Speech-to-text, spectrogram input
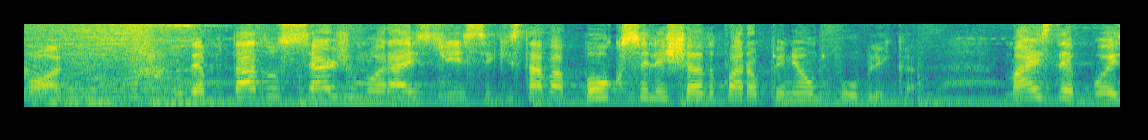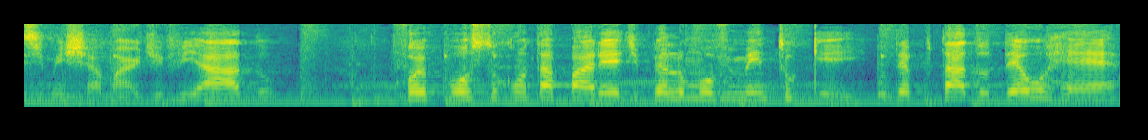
Pode. O deputado Sérgio Moraes disse que estava pouco se lixando para a opinião pública, mas depois de me chamar de viado, foi posto contra a parede pelo movimento gay. O deputado deu ré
